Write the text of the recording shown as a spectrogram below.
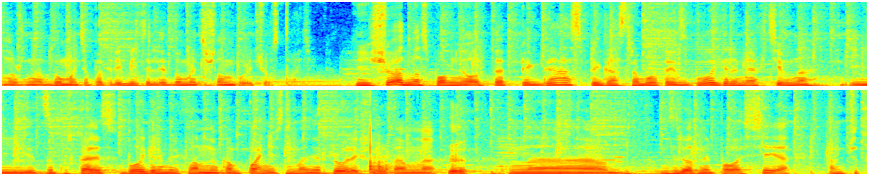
Нужно думать о потребителе, думать, что он будет чувствовать. И еще одна вспомнил, это Пегас. Пегас работает с блогерами активно. И запускали с блогерами рекламную кампанию, снимали ролик, что там на, на взлетной полосе. Там что-то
